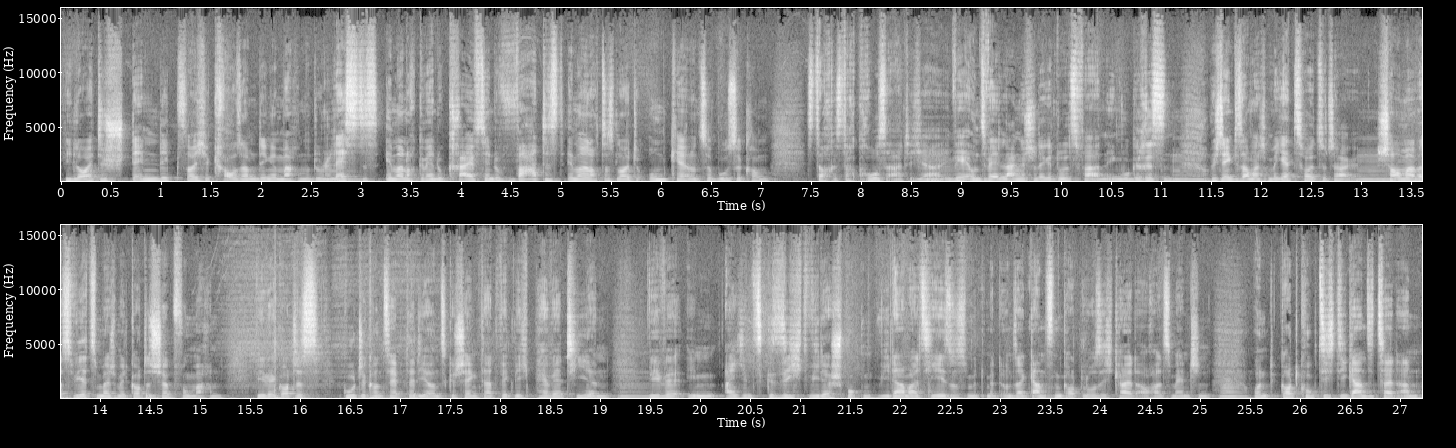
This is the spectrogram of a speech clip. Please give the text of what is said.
wie Leute ständig solche grausamen Dinge machen und du lässt es immer noch gewähren. Du greifst hin, du wartest immer noch, dass Leute umkehren und zur Buße kommen. Ist doch, ist doch großartig, ja. Wär, uns wäre lange schon der Geduldsfaden irgendwo gerissen. Und ich denke das auch manchmal jetzt heutzutage. Schau mal, was wir zum Beispiel mit Gottes Schöpfung machen, wie wir Gottes gute Konzepte, die er uns geschenkt hat, wirklich pervertieren, wie wir ihm eigentlich ins Gesicht wieder spucken, wie damals Jesus mit, mit unserer ganzen Gottlosigkeit auch als Menschen. Und Gott guckt sich die ganze Zeit an,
